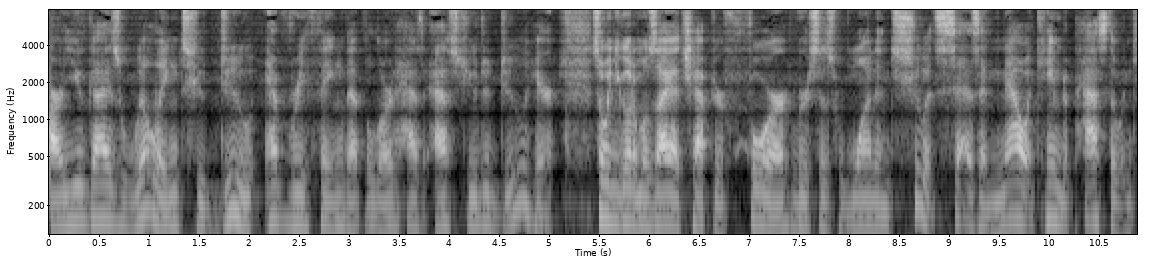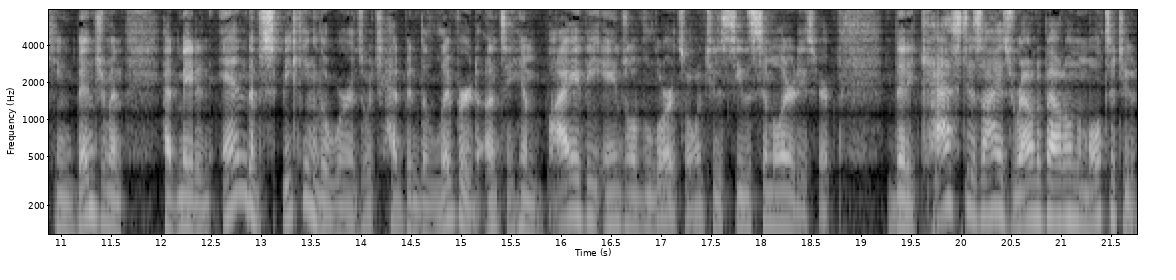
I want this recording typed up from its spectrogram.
are you guys willing to do everything that the Lord has asked you to do here? So when you go to Mosiah chapter 4, verses 1 and 2, it says, And now it came to pass that when King Benjamin had made an end of speaking the words which had been delivered unto him by the angel of the Lord. So I want you to see the similarities here that he cast his eyes round about on the multitude,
